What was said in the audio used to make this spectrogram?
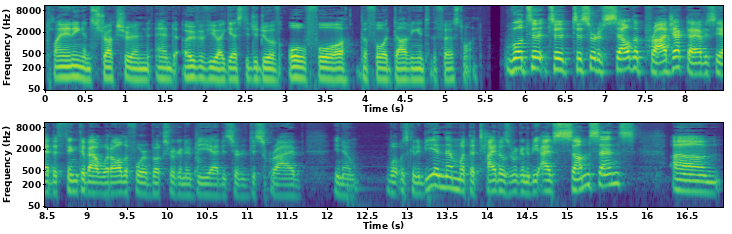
planning and structure and, and overview, I guess, did you do of all four before diving into the first one? Well, to, to to sort of sell the project, I obviously had to think about what all the four books were going to be. I had to sort of describe, you know, what was going to be in them, what the titles were going to be. I have some sense, um,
